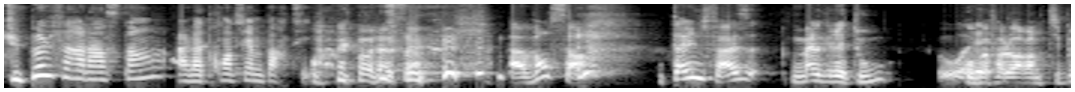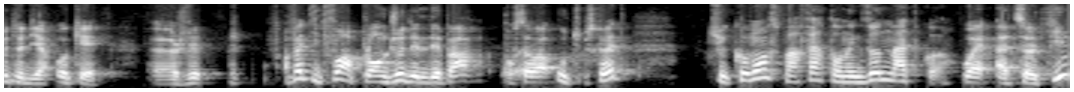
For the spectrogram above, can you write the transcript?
tu peux le faire à l'instinct à la 30e partie. Voilà ça. Avant ça, t'as une phase, malgré tout, où Ouais. il va falloir un petit peu te dire, ok, euh, je vais. En fait, il te faut un plan de jeu dès le départ pour savoir où tu. Parce qu'en fait, Tu commences par faire ton exo de maths, quoi. ouais, à Tolkien,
